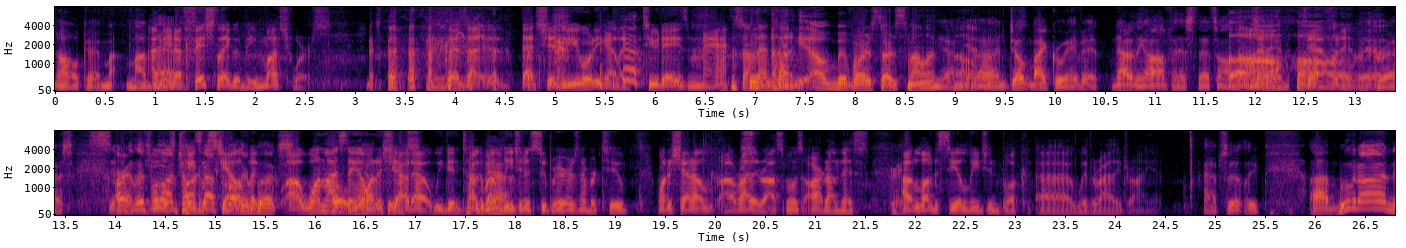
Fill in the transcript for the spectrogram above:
oh, okay. My, my bad. I mean, a fish leg would be much worse. Because uh, that shit, you what do you got like two days max on that thing? oh, before it starts smelling. Yeah. Oh, uh, don't microwave it. Not in the office. That's all I'm saying. Definitely. Gross. All right, let's move on. Talk case of about some other scallop books. Uh, one last Oh, thing I want to shout out. We didn't talk about Yeah. Legion of Superheroes number two. want to shout out uh, Riley Rossmo's art on this. Great. I'd love to see a Legion book uh, with Riley drawing it. Absolutely. Uh, moving on,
